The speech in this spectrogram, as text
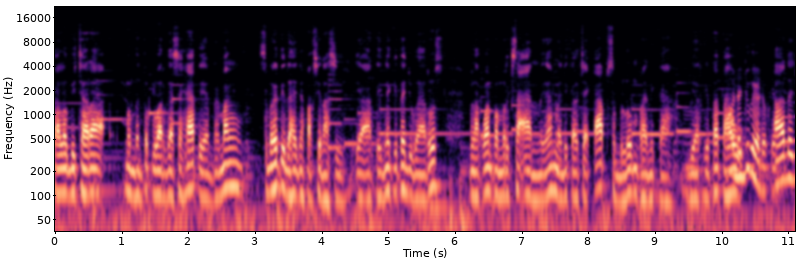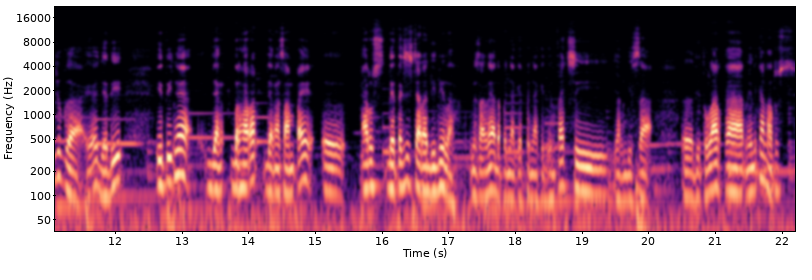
kalau bicara membentuk keluarga sehat ya memang sebenarnya tidak hanya vaksinasi ya artinya kita juga harus melakukan pemeriksaan ya medical check up sebelum pranikah biar kita Oh, tahu. Ada juga ya dok ya? ada juga ya jadi intinya jang, berharap jangan sampai eh, harus deteksi secara dini lah. Misalnya ada penyakit penyakit infeksi yang bisa eh, ditularkan ini kan harus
